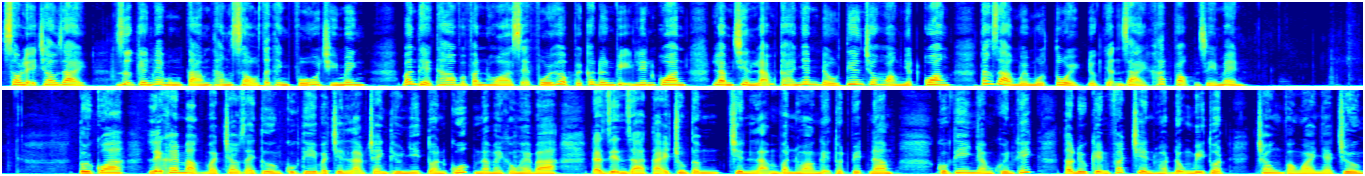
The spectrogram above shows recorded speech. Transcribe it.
Sau lễ trao giải, dự kiến ngày 8 tháng 6 tại thành phố Hồ Chí Minh, Ban Thể thao và Văn hóa sẽ phối hợp với các đơn vị liên quan làm triển lãm cá nhân đầu tiên cho Hoàng Nhật Quang, tác giả 11 tuổi được nhận giải Khát vọng dế mèn. Tối qua, lễ khai mạc và trao giải thưởng cuộc thi và triển lãm tranh thiếu nhi toàn quốc năm 2023 đã diễn ra tại Trung tâm Triển lãm Văn hóa Nghệ thuật Việt Nam. Cuộc thi nhằm khuyến khích, tạo điều kiện phát triển hoạt động mỹ thuật trong và ngoài nhà trường,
